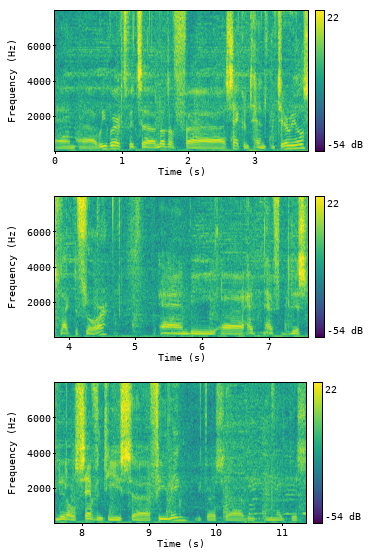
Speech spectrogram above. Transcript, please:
And uh, we worked with a lot of uh, second-hand materials like the floor, and we uh, had have this little 70s uh, feeling because uh, we, we make this.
